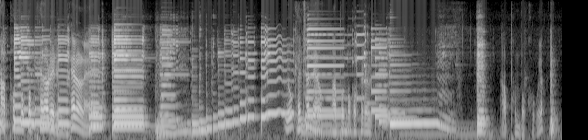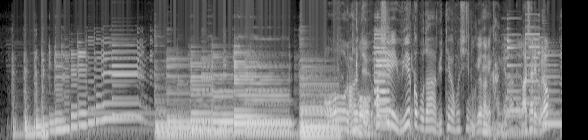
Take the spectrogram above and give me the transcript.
앞hum 먹고 parallel입니다. parallel. 이거 괜찮네요. 아펌 먹고 패러렐. 아펌 버커고요. 오, 아 근데 확실히 위에 거보다 밑에가 훨씬 무게감이 네. 강렬하네요. 마샬이고요.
